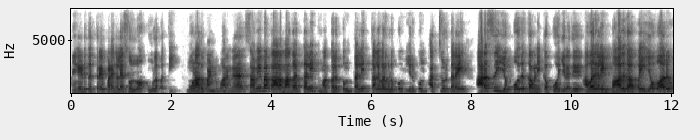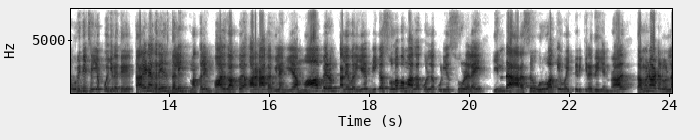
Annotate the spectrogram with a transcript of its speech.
நீங்க எடுத்த திரைப்படங்களே சொல்லும் உங்களை பத்தி. மூணாவது பாயிண்ட் பாருங்க. சமீப காலமாக தலித் மக்களுக்கும் தலித் தலைவர்களுக்கும் இருக்கும் அச்சுறுத்தலை அரசு எப்போது கவனிக்க போகிறது? அவர்களின் பாதுகாப்பை எவ்வாறு உறுதி செய்ய போகிறது? தலைநகரில் தலித் மக்களின் பாதுகாப்பு அரணாக விளங்கிய மாபெரும் தலைவரையே மிக சுலபமாக கொள்ளக்கூடிய சூழலை இந்த அரசு உருவாக்கி வைத்திருக்கிறது என்றால் தமிழ்நாட்டில் உள்ள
